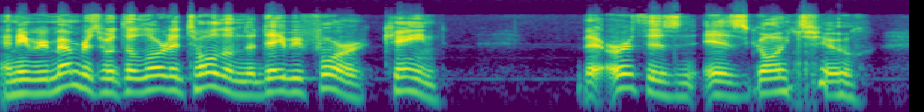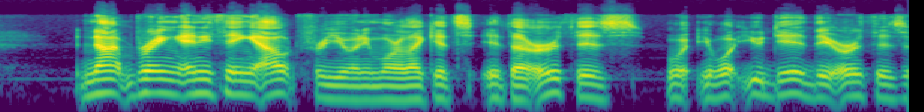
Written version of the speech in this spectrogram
And he remembers what the Lord had told him the day before, Cain. The earth is is going to not bring anything out for you anymore. Like it's it, the earth is what what you did, the earth is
